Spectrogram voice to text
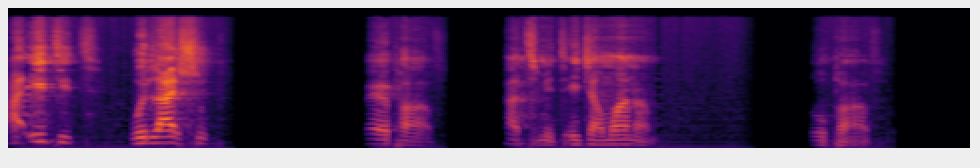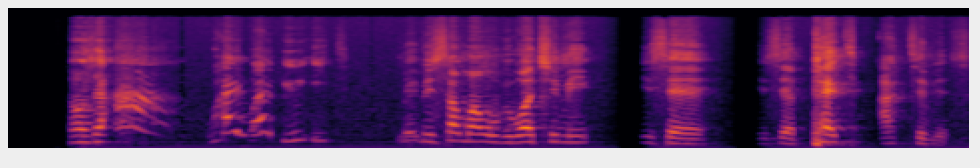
I eat it with light soup. Very powerful. Cat meat, H1. So powerful. So I was like, ah, why, why do you eat? Maybe someone will be watching me. He's a, he's a pet activist.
